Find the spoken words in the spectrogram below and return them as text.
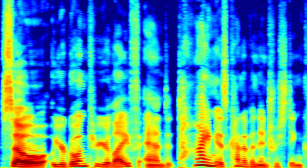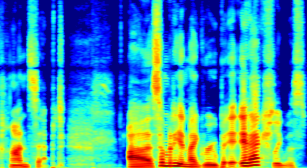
So you're going through your life, and time is kind of an interesting concept uh, somebody in my group, it, it actually was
